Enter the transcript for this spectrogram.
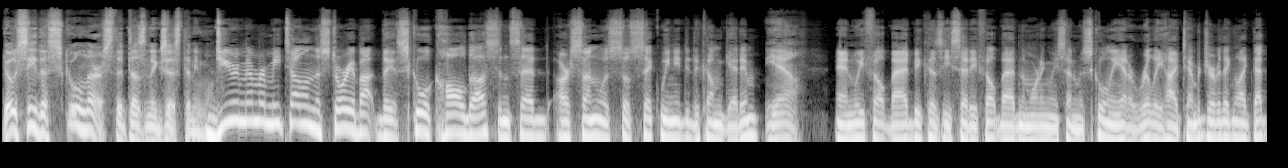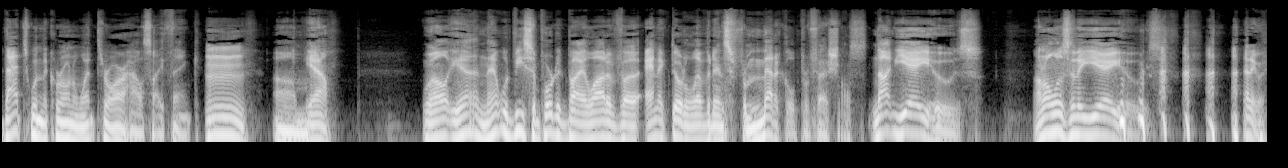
Go see the school nurse that doesn't exist anymore. Do you remember me telling the story about the school called us and said our son was so sick we needed to come get him? Yeah. And we felt bad because he said he felt bad in the morning when we sent him to school and he had a really high temperature, everything like that. That's when the corona went through our house, I think. Mm. Um, Yeah. Well, yeah, and that would be supported by a lot of uh, anecdotal evidence from medical professionals, not yahoos. I don't listen to yahoos. anyway,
